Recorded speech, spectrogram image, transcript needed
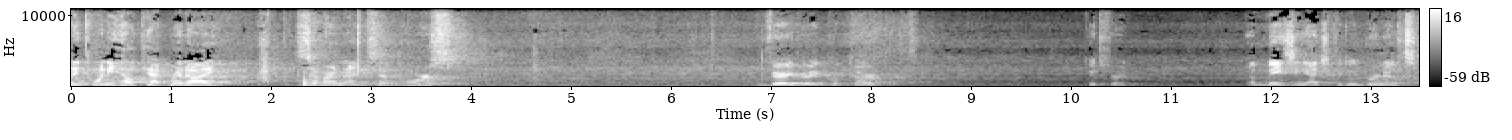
right. 2020 Hellcat Red Eye, 797 horse. Very, very quick car. Good for amazing action for doing burnouts.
